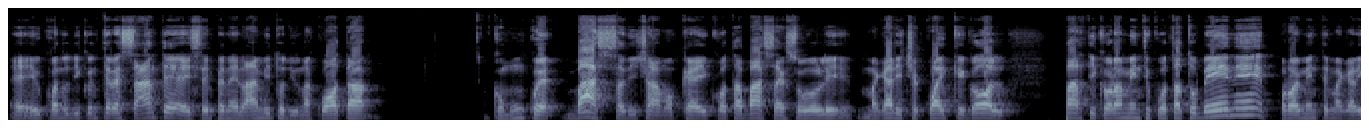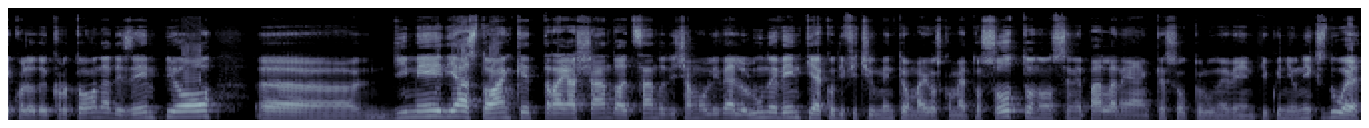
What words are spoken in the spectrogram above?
Eh, quando dico interessante è sempre nell'ambito di una quota comunque bassa, diciamo, ok? Quota bassa, solo lì magari c'è qualche gol particolarmente quotato bene, probabilmente magari quello del Crotone, ad esempio Uh, di media sto anche tralasciando, alzando diciamo il livello. L'1,20 ecco difficilmente ormai lo scommetto. Sotto non se ne parla neanche sotto l'1,20. Quindi un X2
